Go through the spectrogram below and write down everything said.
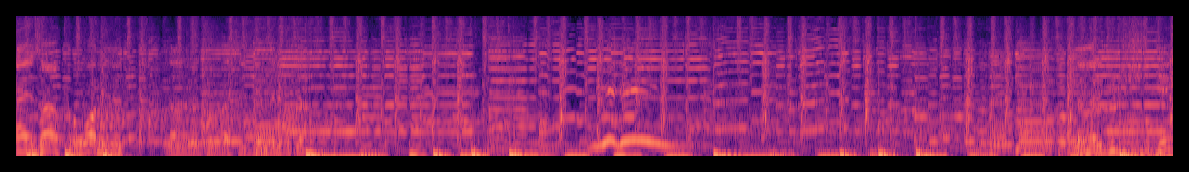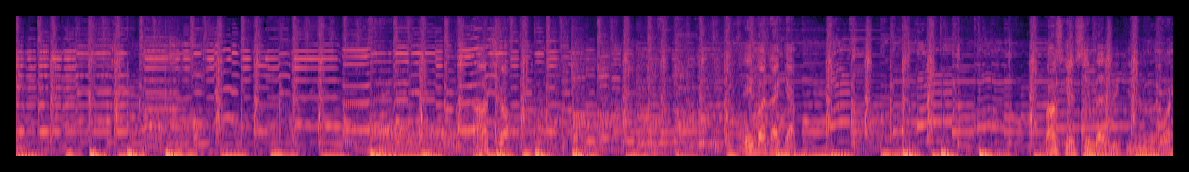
16h03 minutes dans le retour à CGMD les paupiètes. Ça donne le goût de giguer. En short. Les bottes à cap. Je pense que c'est Babu qui nous. Ouais.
